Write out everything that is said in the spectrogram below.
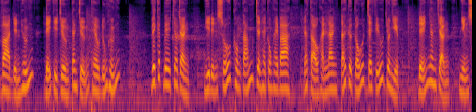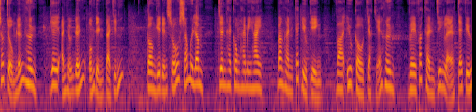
và định hướng để thị trường tăng trưởng theo đúng hướng. VKB cho rằng Nghị định số 08 trên 2023 đã tạo hành lang tái cơ cấu trái phiếu doanh nghiệp để ngăn chặn những xáo trộn lớn hơn gây ảnh hưởng đến ổn định tài chính. Còn Nghị định số 65 trên 2022 ban hành các điều kiện và yêu cầu chặt chẽ hơn về phát hành riêng lẻ trái phiếu.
